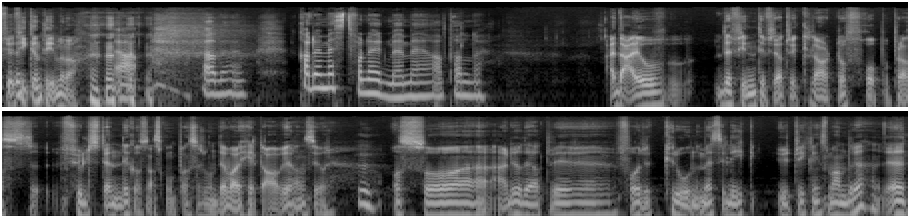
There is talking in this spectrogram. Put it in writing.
fikk en time, da. Ja. ja det, hva er du mest fornøyd med med avtalene? Nei, Det er jo definitivt at vi klarte å få på plass fullstendig kostnadskompensasjon. Det var jo helt avgjørende i år. Og så er det jo det at vi får kronemessig lik utvikling som andre. Det-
